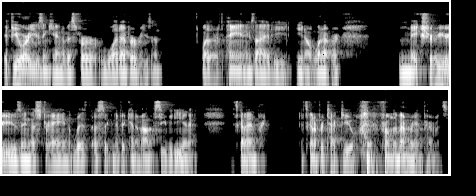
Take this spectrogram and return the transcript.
if you are using cannabis for whatever reason, whether it's pain, anxiety, you know, whatever, make sure you're using a strain with a significant amount of CBD in it. It's going to it's going to protect you from the memory impairments.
